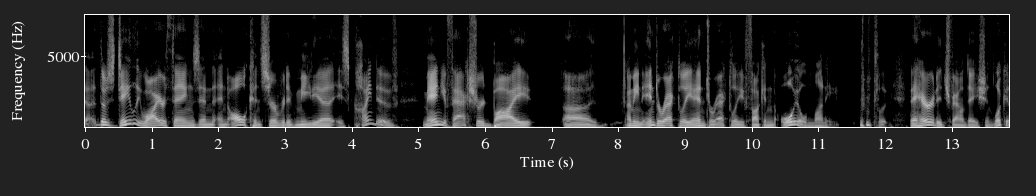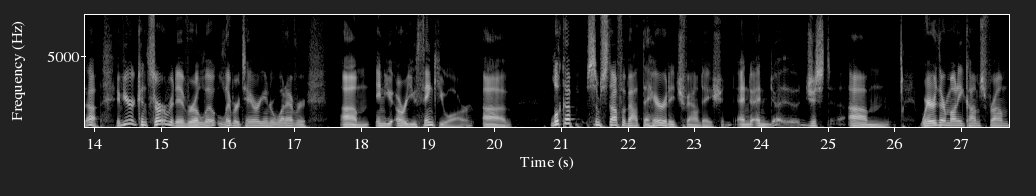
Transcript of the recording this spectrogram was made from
uh, those Daily Wire things and and all conservative media is kind of manufactured by, uh, I mean, indirectly and directly, fucking oil money. the Heritage Foundation. Look it up. If you're a conservative or a li- libertarian or whatever, um, and you or you think you are, uh, look up some stuff about the Heritage Foundation and and uh, just um, where their money comes from,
